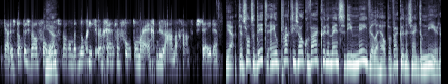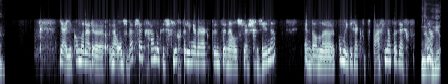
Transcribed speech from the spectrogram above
ja, dus dat is wel voor Ja. ons waarom het nog iets urgenter voelt om er echt nu aandacht aan te besteden. ja, tenslotte dit, heel praktisch ook. Waar kunnen mensen die mee willen helpen, waar kunnen zij doneren? Ja, je kan dan naar, de, naar onze website gaan. Dat is vluchtelingenwerk.nl slash gezinnen. En dan uh, kom je direct op de pagina terecht. Nou, Ja. heel,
